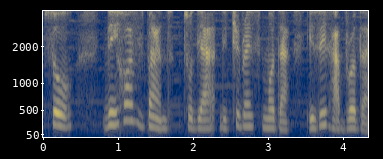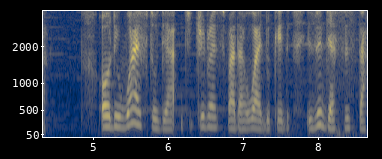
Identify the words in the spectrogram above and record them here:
So the husband to their the children's mother, is it her brother? Or the wife to their children's father who educated, is it their sister?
